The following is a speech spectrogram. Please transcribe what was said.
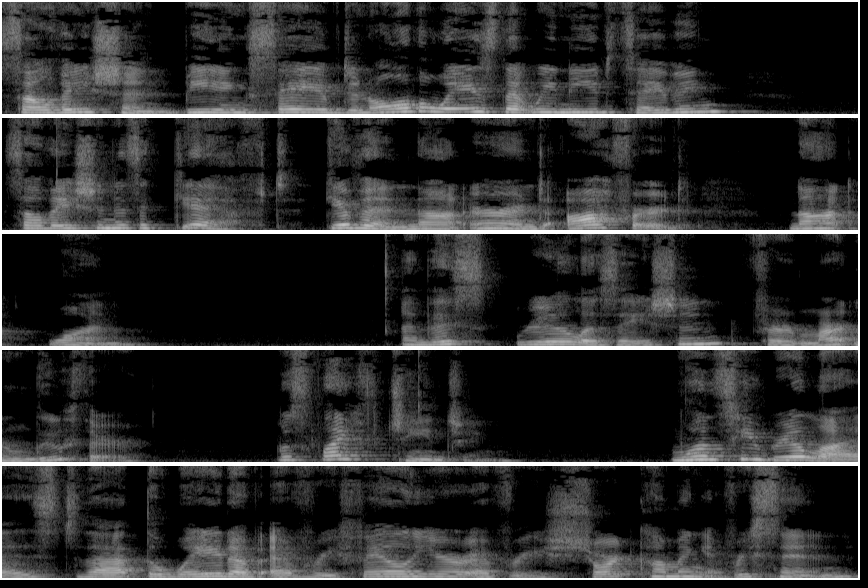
salvation, being saved in all the ways that we need saving. Salvation is a gift, given, not earned, offered, not won. And this realization for Martin Luther was life changing. Once he realized that the weight of every failure, every shortcoming, every sin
